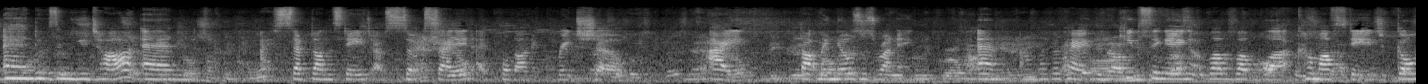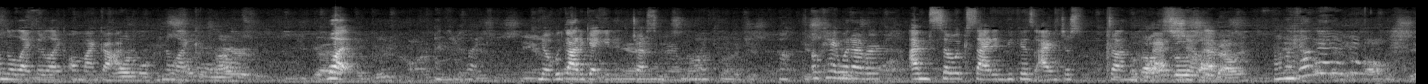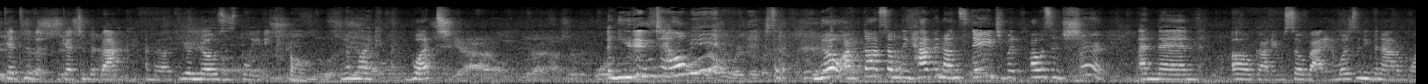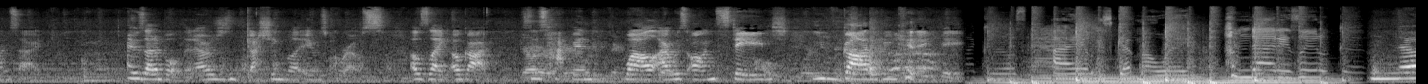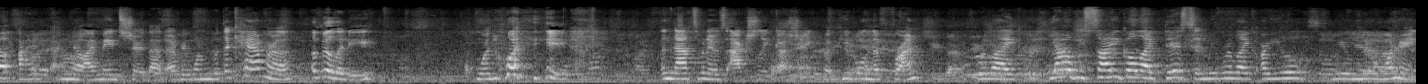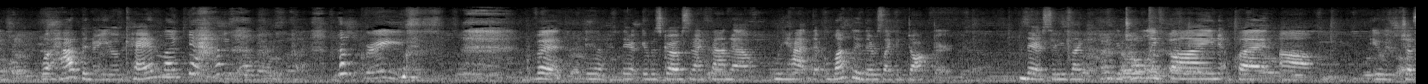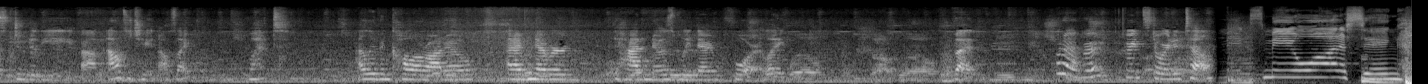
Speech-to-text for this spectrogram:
And it was in Utah, and I stepped on the stage. I was so excited. I pulled on a great show. I thought my nose was running, and I'm like, okay, keep singing, blah blah blah blah. Come off stage, go in the light. They're like, oh my god, and I'm like, what? And they're like, no, we got to get you to the dressing room. I'm like, "Oh, okay, whatever. I'm so excited because I've just done the best show ever. I'm like, oh, okay, okay. Get to the get to the back, and they're like, your nose is bleeding. Oh. And I'm like, what? And you didn't tell me? She's like, no, I thought something happened on stage, but I wasn't sure. And then, oh god, it was so bad, and it wasn't even out of one side. It was out of both, and I was just gushing blood. It was gross. I was like, oh god. This happened while I was on stage. You've gotta be kidding me. I made sure that everyone with a camera ability went away. And that's when it was actually gushing. But people in the front were like, "Yeah, we saw you go like this," and we were like, "Are you?" We were, wondering what happened. Are you okay? And I'm like, "Yeah, I'm great." But yeah, it was gross, and I found out we had. Luckily, there was like a doctor there, so he's like, "You're totally fine," but um, it was just due to the um, altitude. And I was like, "What?" I live in Colorado, and I've never had a nosebleed there before. Like, but whatever. Great story to tell. Makes me wanna sing.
